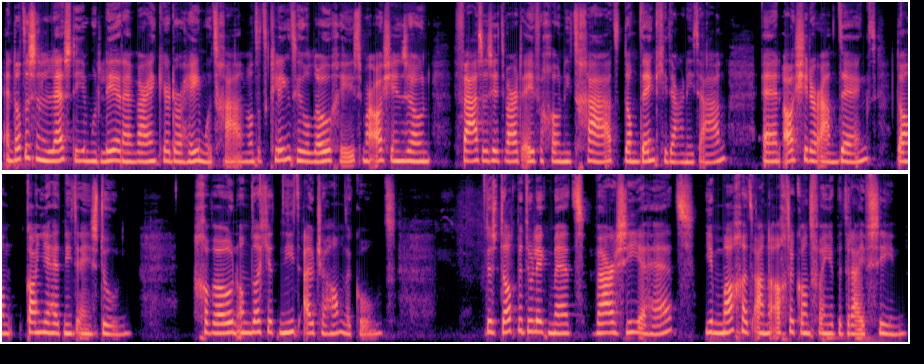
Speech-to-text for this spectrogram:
En dat is een les die je moet leren en waar je een keer doorheen moet gaan. Want het klinkt heel logisch, maar als je in zo'n fase zit waar het even gewoon niet gaat, dan denk je daar niet aan. En als je eraan denkt, dan kan je het niet eens doen. Gewoon omdat je het niet uit je handen komt. Dus dat bedoel ik met waar zie je het? Je mag het aan de achterkant van je bedrijf zien.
